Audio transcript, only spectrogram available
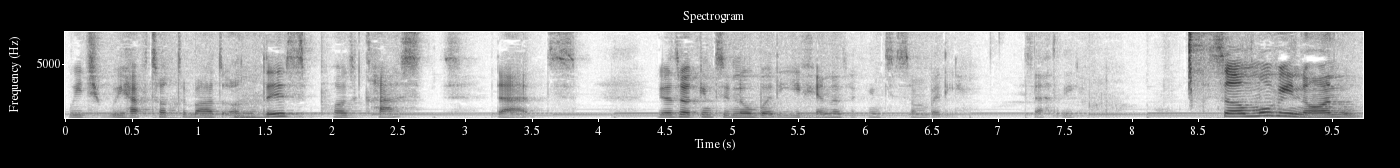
which we have talked about on this podcast that you're talking to nobody if you're not talking to somebody. Exactly. So moving on.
